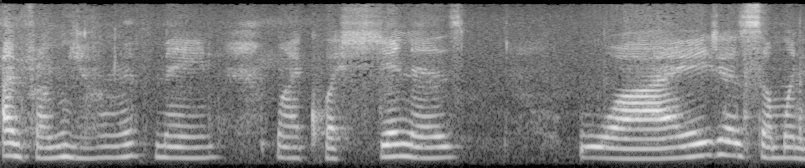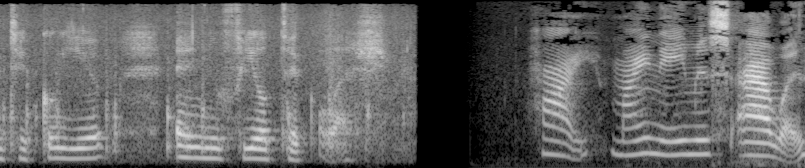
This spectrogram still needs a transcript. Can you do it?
I'm from Yarmouth, Maine. My question is why does someone tickle you and you feel ticklish? Hi, my name is Alan.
